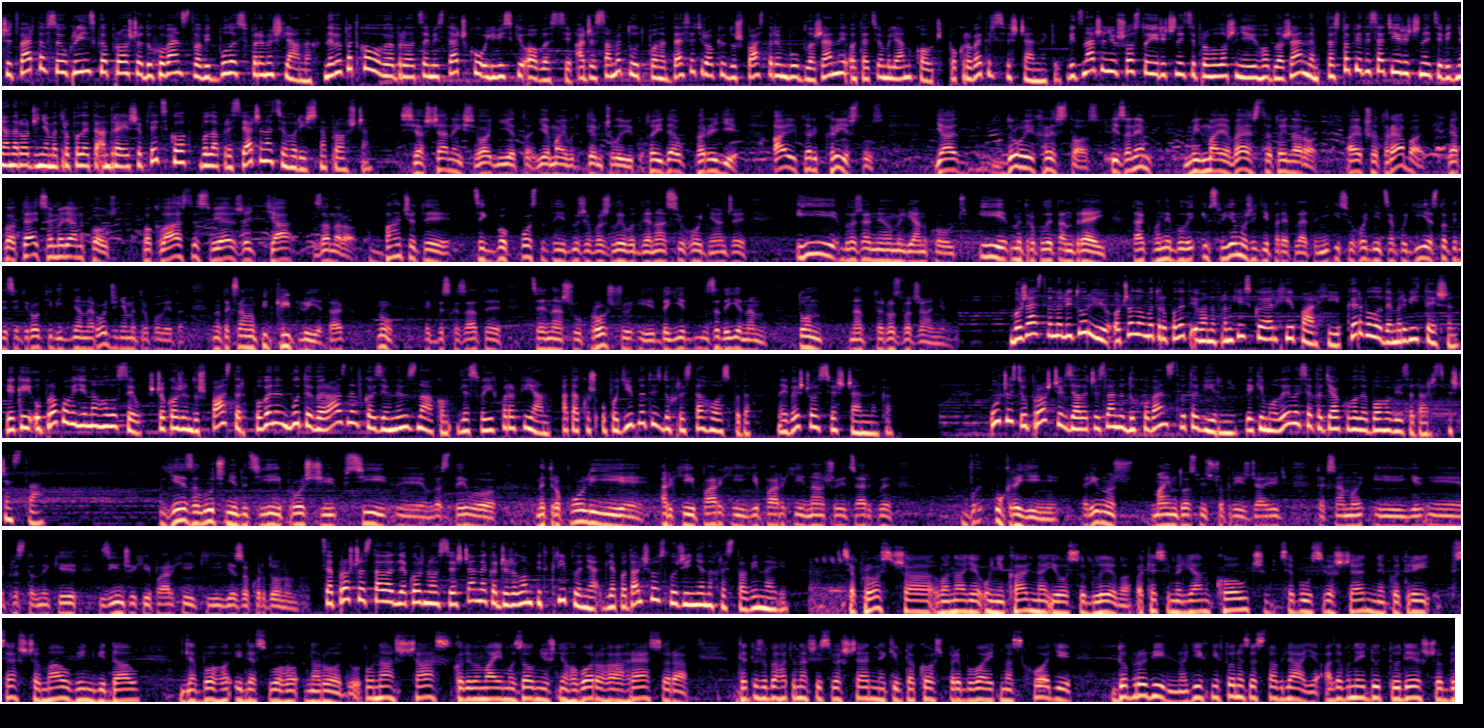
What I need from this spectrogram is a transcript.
Четверта всеукраїнська проща духовенства відбулась в Перемишлянах. Не випадково вибрали це містечко у Львівській області, адже саме тут понад 10 років душпастерем був блаженний отець Омелян Ковч, покровитель священників. Відзначенню шостої річниці проголошення його блаженним та 150-ї річниці від дня народження митрополита Андрея Шептицького була присвячена цьогорічна проща. Священик сьогодні є, є має бути тим чоловіком, то йде впереді. Альтер Христос. Я другий Христос, і за ним він має вести той народ. А якщо треба, як отець Омелян Ковч, покласти своє життя за народ. Бачити цих двох постатей дуже важливо для нас сьогодні, адже і блаженний Омельян Ковч, і митрополит Андрей, так вони були і в своєму житті переплетені. І сьогодні ця подія 150 років від дня народження митрополита, вона так само підкріплює, так ну як би сказати, це нашу прощу і дає задає нам тон над розважанням. Божественну літургію очолив митрополит Івано-Франківської архієпархії Кир Володимир Війтишин, який у проповіді наголосив, що кожен душпастер повинен бути виразним вказівним знаком для своїх парафіян, а також уподібнитись до Христа Господа, найвищого священника. Участь у прощі взяли численне духовенство та вірні, які молилися та дякували Богові за дар священства. Є залучені до цієї прощі всі е, властиво митрополії, архієпархії, єпархії нашої церкви в Україні. Рівно ж маємо досвід, що приїжджають так само і представники з інших єпархій, які є за кордоном. Ця проща стала для кожного священника джерелом підкріплення для подальшого служіння на Христовій неві. Ця проща вона є унікальна і особлива. Отець Емельян Ковч це був священник, котрий все, що мав, він віддав для Бога і для свого народу. У наш час, коли ми маємо зовнішнього ворога-агресора, де дуже багато наших священників також перебувають на сході, добровільно їх ніхто не заставляє, але вони йдуть туди, щоб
